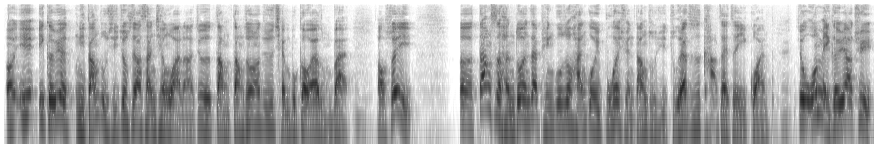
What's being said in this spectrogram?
呃，因为一个月你党主席就是要三千万啊，就是党党中央就是钱不够，要怎么办？好，所以呃，当时很多人在评估说韩国瑜不会选党主席，主要就是卡在这一关。就我每个月要去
